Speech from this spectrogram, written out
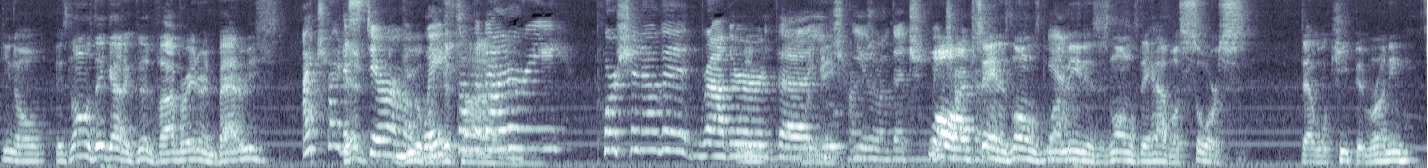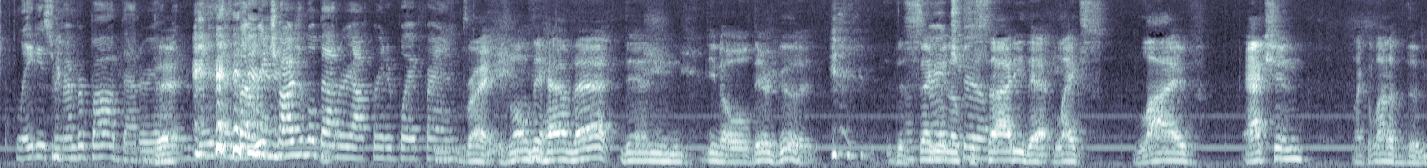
you know, as long as they got a good vibrator and batteries. I try to steer them give you a away good from the battery portion of it, rather What the do you you, you know the ch- Well, I'm saying as long as what I mean is as long as they have a source that will keep it running. ladies, remember Bob, battery That- operated boyfriend, but rechargeable battery operated boyfriend. Right. As long as they have that, then you know they're good. The That's segment of society that likes live action, like a lot of the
